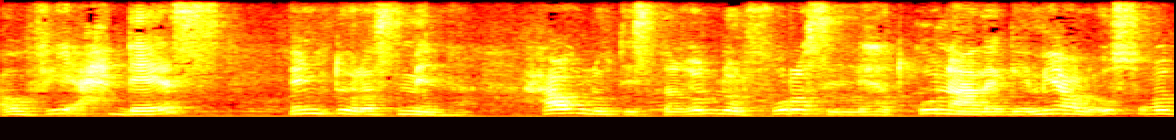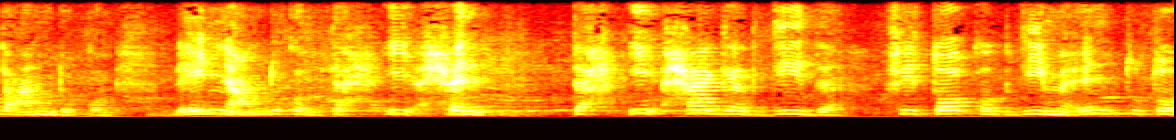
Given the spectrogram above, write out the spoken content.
أو في أحداث أنتوا راسمينها. حاولوا تستغلوا الفرص اللي هتكون على جميع الأصعد عندكم لأن عندكم تحقيق حلم تحقيق حاجة جديدة في طاقة جديدة أنتوا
